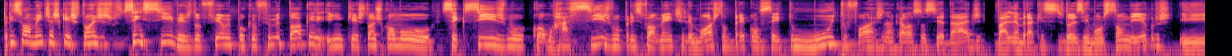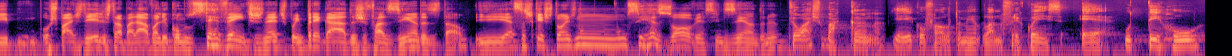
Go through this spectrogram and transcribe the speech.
Principalmente as questões sensíveis do filme, porque o filme toca em em questões como sexismo, como racismo, principalmente. Ele mostra um preconceito muito forte naquela sociedade. Vale lembrar que esses dois irmãos são negros e os pais deles trabalhavam ali como serventes, né? Tipo, empregados de fazendas e tal. E essas questões não, não se resolvem, assim dizendo, né? O que eu acho bacana, e aí que eu falo também lá no Frequência, é o terror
